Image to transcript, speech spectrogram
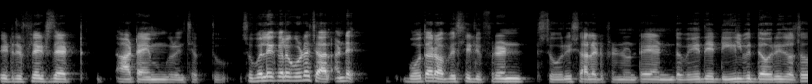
ఇట్ రిఫ్లెక్ట్స్ దట్ ఆ టైం గురించి చెప్తూ. శుభలేఖలో కూడా చాలా అంటే both are obviously different stories చాలా డిఫరెంట్ ఉంటాయి. And the way they deal with dowries also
